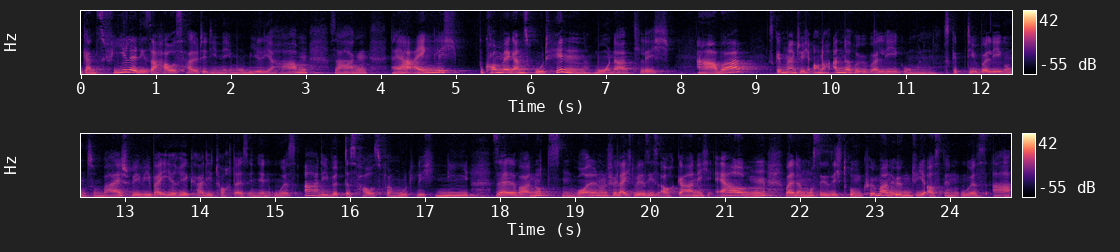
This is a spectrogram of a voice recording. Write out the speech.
ganz viele dieser Haushalte, die eine Immobilie haben, sagen, naja, eigentlich bekommen wir ganz gut hin monatlich. Aber es gibt natürlich auch noch andere Überlegungen. Es gibt die Überlegung zum Beispiel, wie bei Erika, die Tochter ist in den USA, die wird das Haus vermutlich nie selber nutzen wollen und vielleicht will sie es auch gar nicht erben, weil dann muss sie sich darum kümmern, irgendwie aus den USA.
